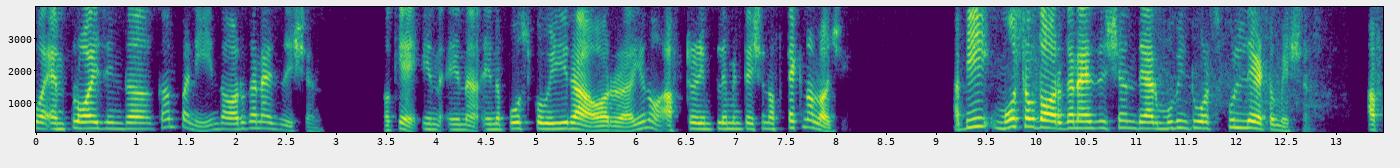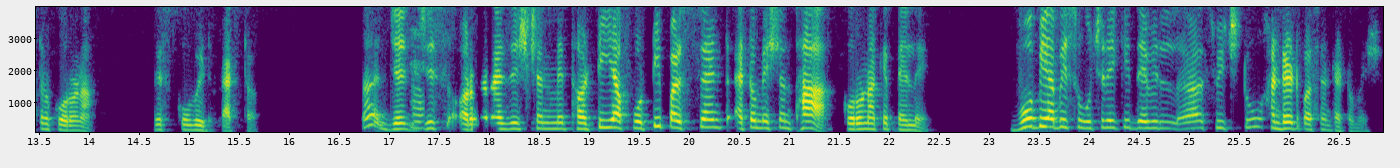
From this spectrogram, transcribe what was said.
uh, employees in the company in the organization okay? In in a, in a post covid era or uh, you know after implementation of technology. Abhi most of the organization they are moving towards fully automation after corona this covid factor जि, हाँ। जिस ऑर्गेनाइजेशन में 30 या 40 परसेंट ऑटोमेशन था कोरोना के पहले वो भी अभी सोच रहे कि they will switch to 100 percent automation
